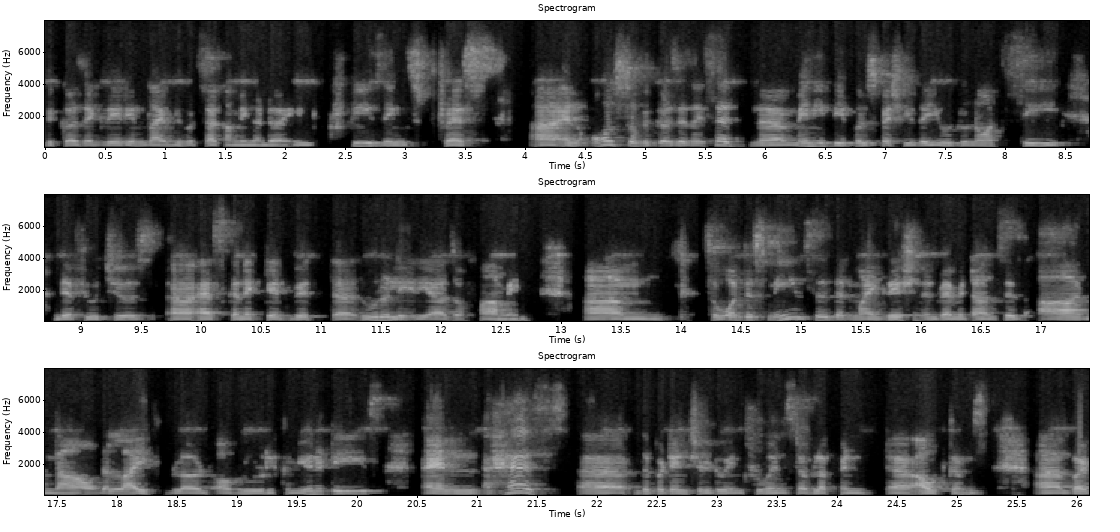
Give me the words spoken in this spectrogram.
because agrarian livelihoods are coming under increasing stress uh, and also because, as I said, uh, many people, especially the youth, do not see their futures uh, as connected with rural areas of farming. Um, so what this means is that migration and remittances are now the lifeblood of rural communities and has uh, the potential to influence development uh, outcomes. Uh, but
